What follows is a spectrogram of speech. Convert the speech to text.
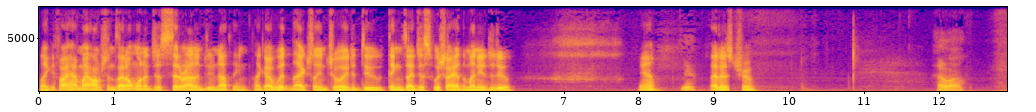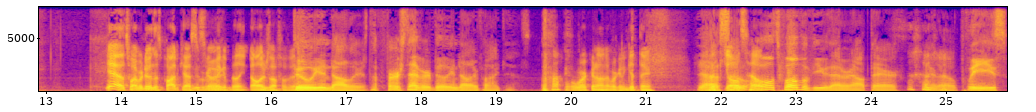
Like if I have my options, I don't want to just sit around and do nothing. Like I would actually enjoy to do things I just wish I had the money to do. Yeah, Yeah. that is true. Oh well. Yeah, that's why we're doing this podcast. That's We're gonna make a billion dollars off of it. Billion dollars. The first ever billion dollar podcast. Uh-huh. We're working on it. We're gonna get there. Yeah, With so y'all's help. all twelve of you that are out there, you know, please,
